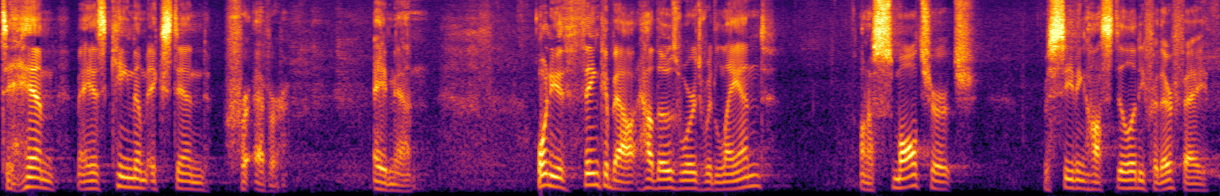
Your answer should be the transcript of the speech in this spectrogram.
To him may his kingdom extend forever. Amen. I want you to think about how those words would land on a small church receiving hostility for their faith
